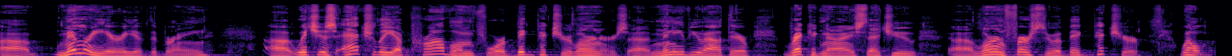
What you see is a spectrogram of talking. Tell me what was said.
uh, memory area of the brain uh, which is actually a problem for big picture learners. Uh, many of you out there recognize that you uh, learn first through a big picture. Well,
